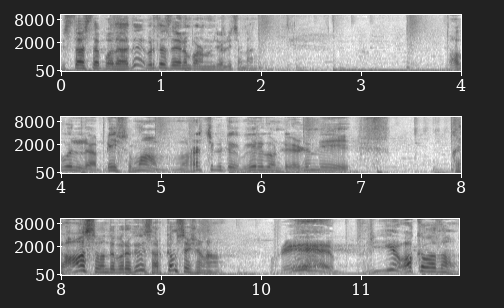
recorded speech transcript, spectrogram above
விஸ்தாசத்தை போதாது விருத்த சேதனம் பண்ணணும்னு சொல்லி சொன்னாங்க. பவுல் அப்படியே சும்மா முறைச்சிக்கிட்டு வீறு கொண்டு எழும்பி கிராஸ் வந்த பிறகு சர்க்கம்சேஷனா ஒரே பெரிய வாக்குவாதம்.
